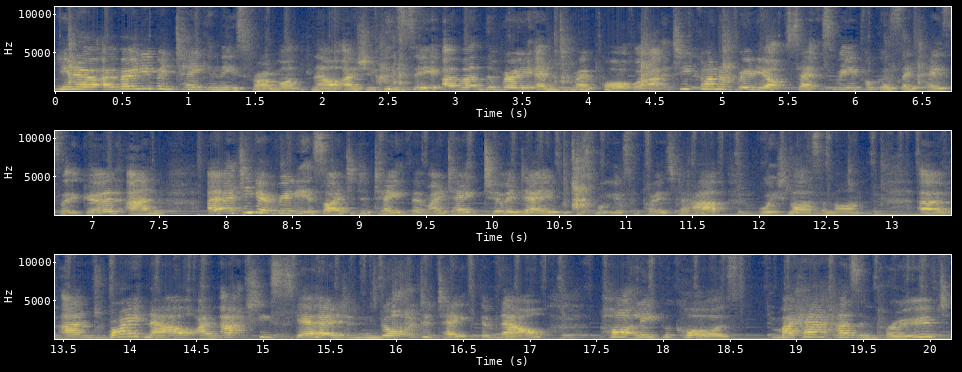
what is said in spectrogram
You know, I've only been taking these for a month now. As you can see, I'm at the very end of my port it actually kind of really upsets me because they taste so good and I actually get really excited to take them. I take two a day, which is what you're supposed to have, which lasts a month. Um, and right now, I'm actually scared not to take them now, partly because my hair has improved,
